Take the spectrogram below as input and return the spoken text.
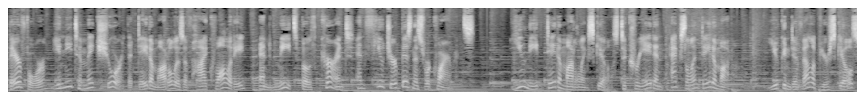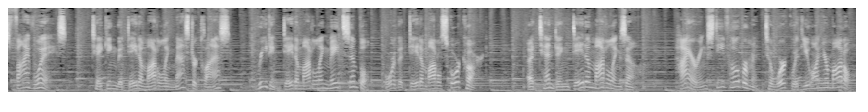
Therefore, you need to make sure the data model is of high quality and meets both current and future business requirements. You need data modeling skills to create an excellent data model. You can develop your skills five ways taking the Data Modeling Masterclass, reading Data Modeling Made Simple or the Data Model Scorecard, attending Data Modeling Zone, hiring Steve Hoberman to work with you on your model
